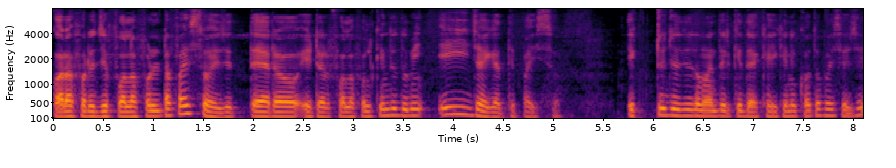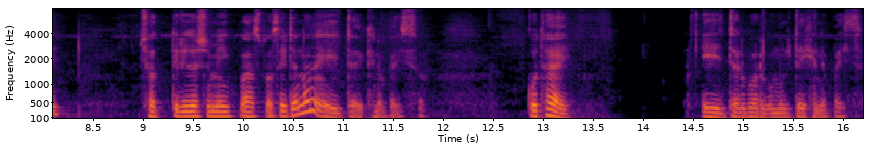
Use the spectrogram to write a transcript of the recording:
করার পরে যে ফলাফলটা পাইছো, এই যে তেরো, এটার ফলাফল কিন্তু তুমি এই জায়গাতে পাইছো। একটু যদি তোমাদেরকে দেখাই, এখানে কত পাইছো? এই যে ছত্রিশ দশমিক পাঁচ পাঁচ, এটা না? এইটা এখানে পাইছো। কোথায়? এইটার বর্গমূলটা এখানে পাইছো।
